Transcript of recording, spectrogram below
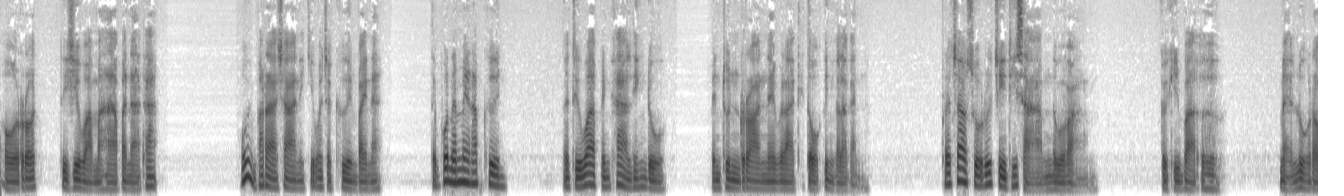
โอรสที่ชื่อว่ามหาปนาทะโอ้ยพระราชานี่คิดว่าจะคืนไปนะ แต่พวกนั้นไม่รับคืนถือว่าเป็นค่าเลี้ยงดู เป็นทุนรอนในเวลาที่โตขึ้นก็แล้วกัน พระเจ้าสุรุจีที่สามระหว่าง ก็คิดว่า เออแม่ลูกเรา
